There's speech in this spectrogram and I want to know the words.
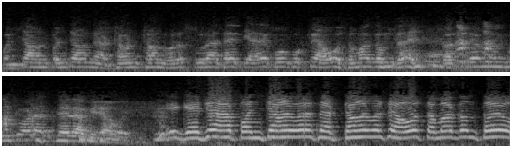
પંચાવન પંચાવન ને અઠાવન અઠાવન વર્ષ પૂરા થાય ત્યારે કોઈ વખતે આવો સમાગમ થાય કદાચ જ થયેલા ગયા હોય. એ કે છે આ પંચાવન વર્ષ ને અઠાવન વર્ષે આવો સમાગમ થયો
